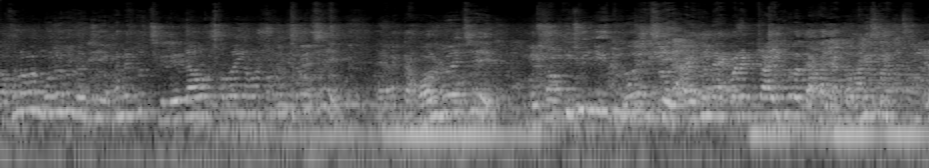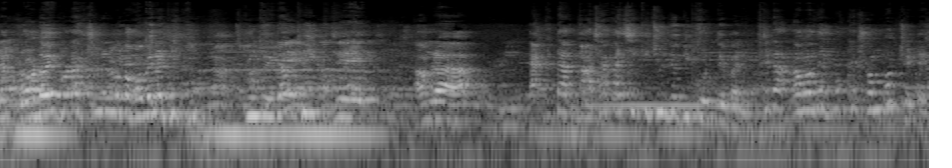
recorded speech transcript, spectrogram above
তখন আমার মনে হলো যে এখানে তো ছেলেরাও সবাই আমার সঙ্গে রয়েছে, একটা হল রয়েছে সব কিছুই যেহেতু রয়েছে, তাই জন্য একবারে ট্রাই করে দেখা যাক। অবভিয়াসলি এটা ব্রডওয়ে প্রোডাকশনের মতো হবে না ঠিকই, কিন্তু এটাও ঠিক যে আমরা একটা কাছাকাছি কিছু যদি করতে পারি, যেটা আমাদের পক্ষে সম্ভব সেটাই।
